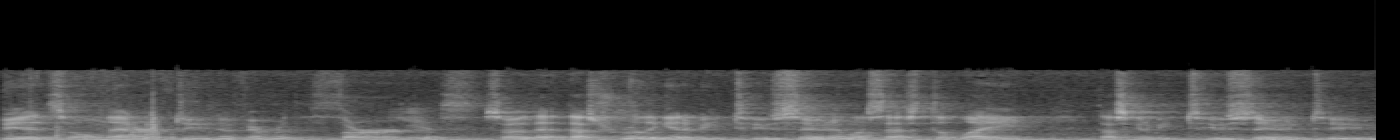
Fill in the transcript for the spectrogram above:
bids on that are due November the third. Yes. So that, that's really gonna be too soon unless that's delayed. That's going to be too soon to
